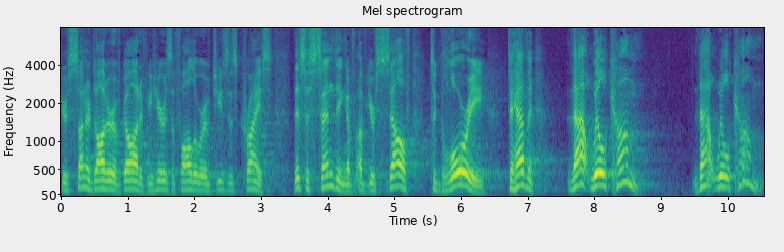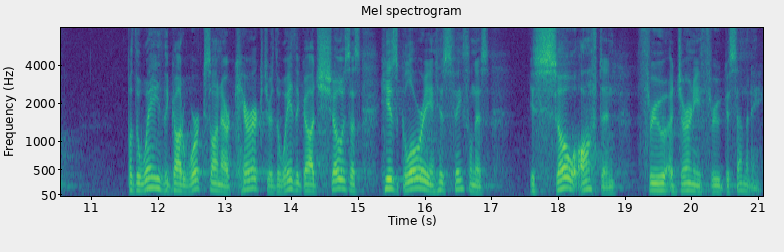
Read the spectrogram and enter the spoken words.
If you're a son or daughter of God, if you're here as a follower of Jesus Christ, this ascending of, of yourself to glory, to heaven, that will come. That will come. But the way that God works on our character, the way that God shows us His glory and His faithfulness, is so often through a journey through Gethsemane.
